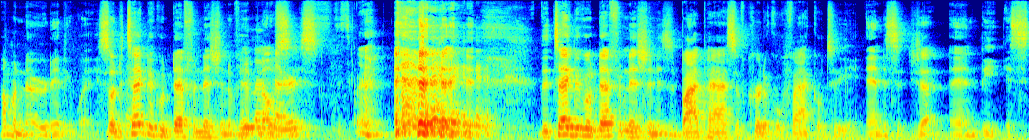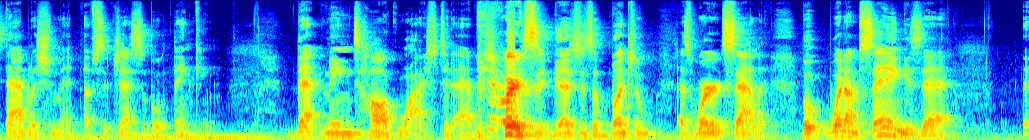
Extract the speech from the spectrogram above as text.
I'm a nerd anyway. So the technical definition of we hypnosis, nerds. It's great. the technical definition is bypass of critical faculty and the sugge- and the establishment of suggestible thinking that means hogwash to the average person. That's just a bunch of that's word salad. But what I'm saying is that, uh,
